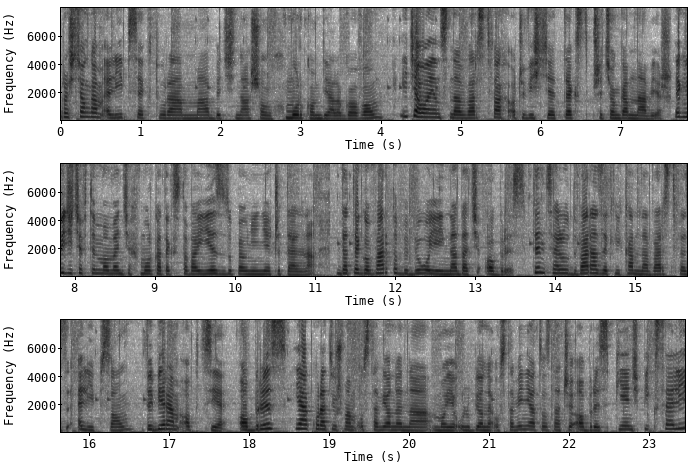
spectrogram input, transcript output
Rozciągam elipsę, która ma być naszą chmurką dialogową i działając na warstwach oczywiście tekst przeciągam na wierzch. Jak widzicie w tym momencie chmurka tekstowa jest zupełnie nieczytelna, dlatego warto by było jej nadać obrys. W tym celu dwa razy klikam na warstwę z elipsą, wybieram opcję obrys. Ja akurat już mam ustawione na moje ulubione ustawienia, to znaczy obrys 5 pikseli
